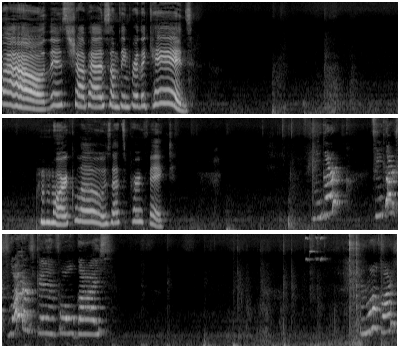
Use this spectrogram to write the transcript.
Wow, this shop has something for the kids. More clothes. That's perfect. Finger, finger sweater's getting full, guys. And look, guys,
